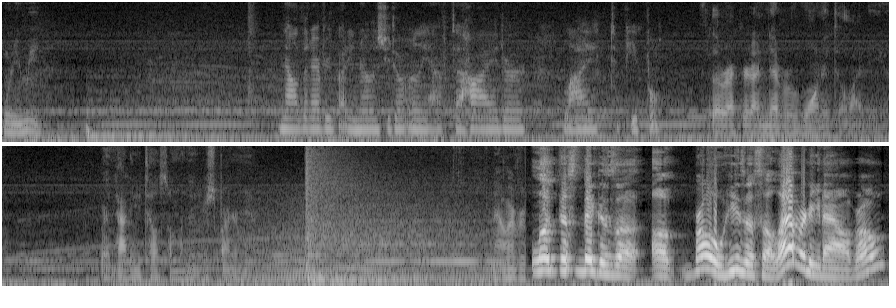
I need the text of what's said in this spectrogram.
What do you mean? Now that everybody knows you don't really have to hide or lie to people. For the record, I never wanted to lie to you. But how do you tell someone that you're Spider-Man? Now every Look, this nigga's a, a bro. He's a celebrity now, bro.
